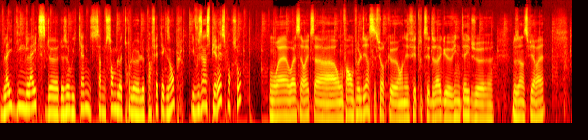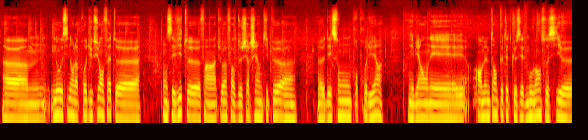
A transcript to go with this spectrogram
Blinding Lights de, de The Weeknd, ça me semble être le, le parfait exemple. Il vous a inspiré ce morceau? Ouais, ouais, c'est vrai que ça. Enfin, on peut le dire, c'est sûr qu'en effet, toute cette vague vintage euh, nous inspirait. Euh, nous aussi, dans la production, en fait, euh, on s'est vite. Enfin, tu vois, à force de chercher un petit peu des sons pour produire, eh bien, on est. En même temps, peut-être que cette mouvance aussi euh,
